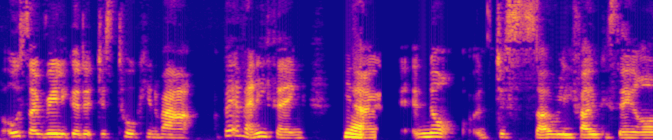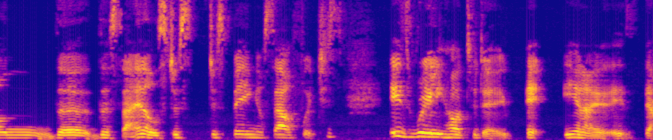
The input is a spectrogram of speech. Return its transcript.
but also really good at just talking about bit of anything. Yeah. You know, eh, not just solely focusing on the the sales, just just being yourself, which is is really hard to do. It you know it's eh,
